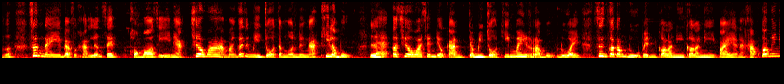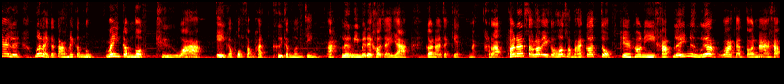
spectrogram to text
อ ซึ่งในแบบฝึกหัดเรื่องเซตของม .4 เนี่ยเชื่อว่ามันก็จะมีโจทย์จำนวนหนึ่งนะที่ระบุ และก็เชื่อว่าเช่นเดียวกัน จะมีโจทย์ที่ไม่ระบุด้วย ซึ่งก็ต้องดูเป็นกรณีกรณีไปนะครับก็ง่ายๆเลย เมื่อไหร่ก็ตามไม่กำหนดไม่กำหนดถือว่า เอกภพสัมพัทธ์คือจำนวนจริง อะ เรื่องนี้ไม่ได้เข้าใจยากก็น่าจะเก็ตนะครับ เพราะนั้นสำหรับเอกภพสัมพัทธ์ก็จบเพียงเท่านี้ครับเหลืออีกหนึ่งเรื่องว่ากันตอนหน้าครับ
